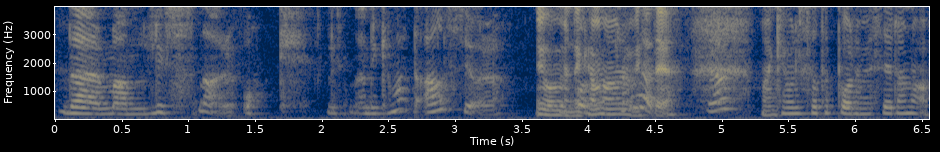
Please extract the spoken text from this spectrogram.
Där man lyssnar och lyssnar. Det kan man inte alls göra. Jo men det kan man väl visst det. Ja. Man kan väl sätta på den vid sidan av.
